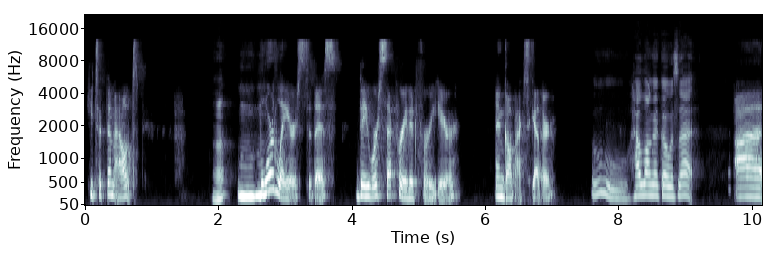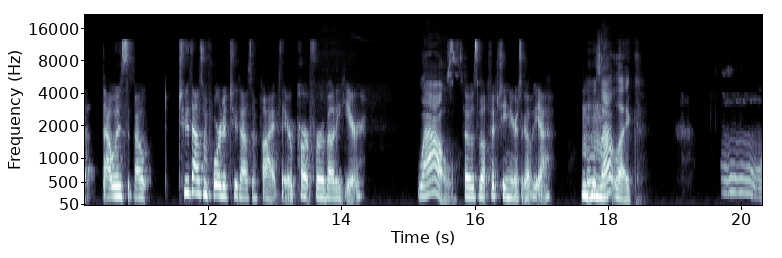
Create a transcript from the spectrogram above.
He took them out. Huh? More layers to this. They were separated for a year and got back together. Ooh, how long ago was that? Uh, that was about 2004 to 2005. They were apart for about a year. Wow. So it was about 15 years ago. Yeah. What was Mhm. that like? Ooh, it's- uh, ch-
